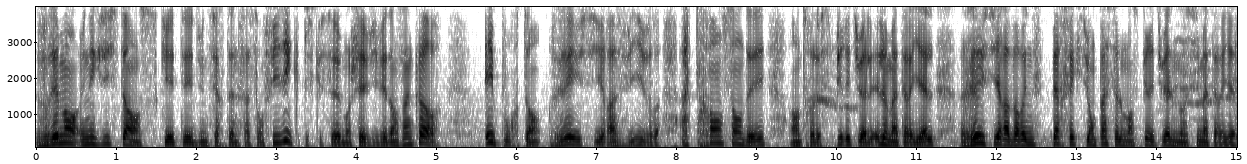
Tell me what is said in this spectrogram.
Vraiment une existence qui était d'une certaine façon physique, puisque ce Moshe vivait dans un corps, et pourtant réussir à vivre, à transcender entre le spirituel et le matériel, réussir à avoir une perfection pas seulement spirituelle mais aussi matérielle.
